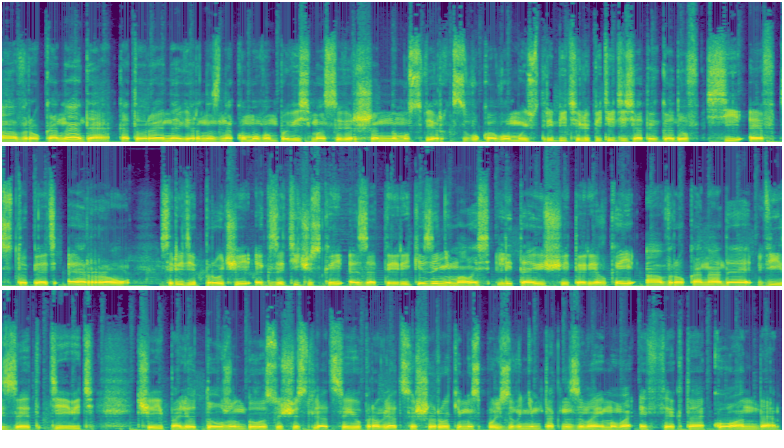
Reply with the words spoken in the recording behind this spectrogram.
Avro Canada, которая, наверное, знакома вам по весьма совершенному сверхзвуковому истребителю 50-х годов CF-105 Arrow, среди прочей экзотической эзотерики занималась летающей тарелкой Avro Canada VZ-9, чей полет должен был осуществляться и управляться широким использованием так называемого эффекта Коанда.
